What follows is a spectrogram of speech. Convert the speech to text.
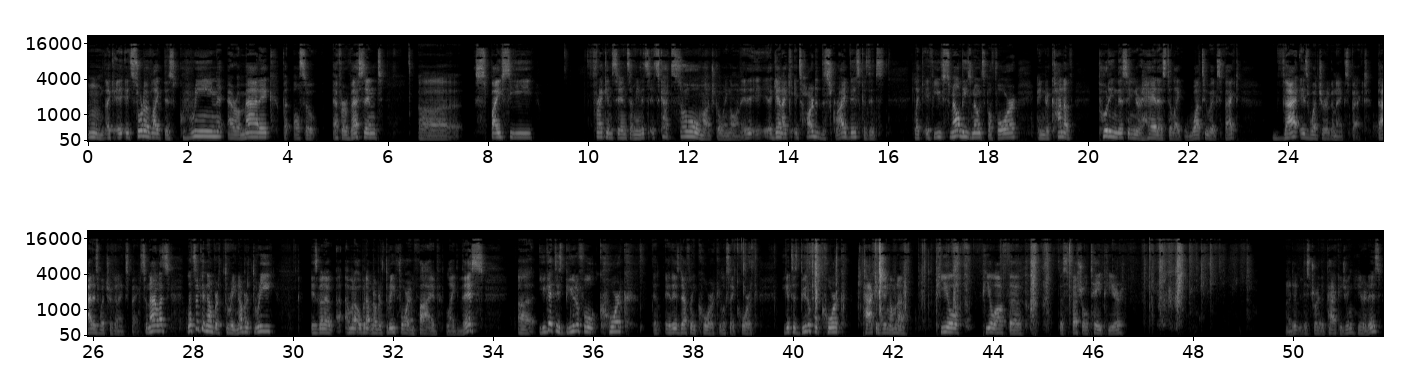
Mm, like it, it's sort of like this green, aromatic, but also effervescent, uh, spicy, frankincense. I mean, it's it's got so much going on. It, it, again, I, it's hard to describe this because it's like if you've smelled these notes before and you're kind of putting this in your head as to like what to expect, that is what you're going to expect. That is what you're going to expect. So now let's let's look at number three. Number three is going to, I'm going to open up number three, four, and five like this. Uh, you get this beautiful cork. It, it is definitely cork. It looks like cork. You get this beautiful cork packaging. I'm to peel peel off the, the special tape here. I didn't destroy the packaging. Here it is.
